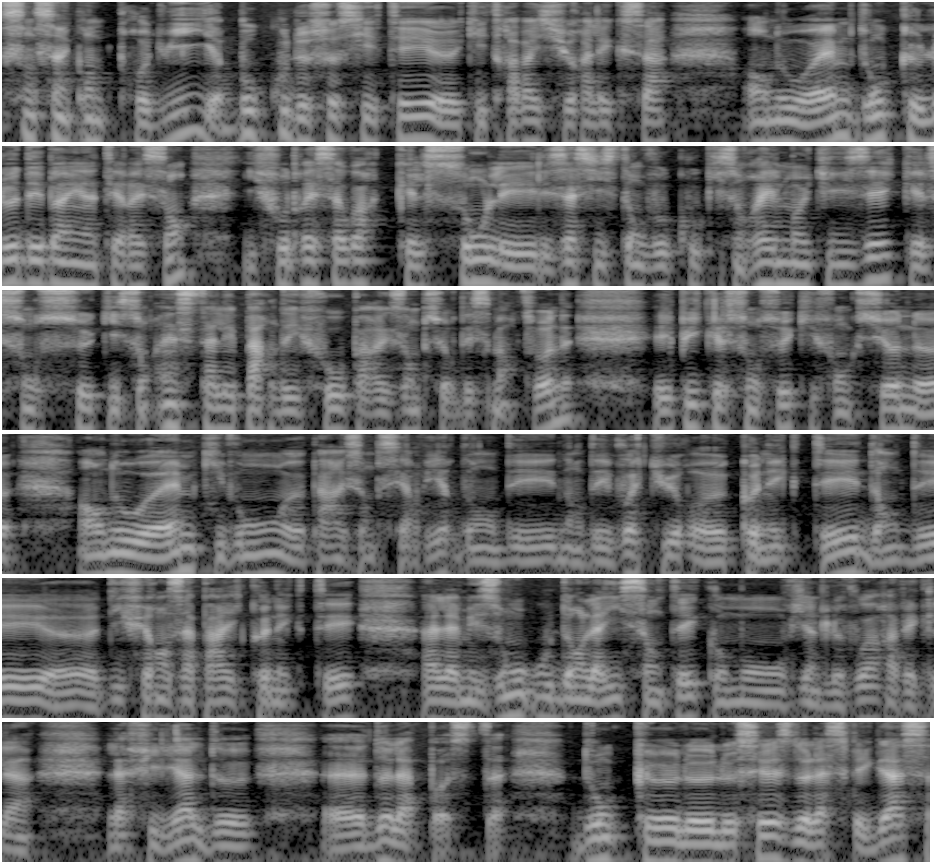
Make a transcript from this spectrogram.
150 produits. Il y a beaucoup de sociétés euh, qui travaillent sur Alexa en OEM, donc euh, le débat est intéressant. Il faudrait savoir quels sont les, assistants vocaux qui sont réellement utilisés, quels sont ceux qui sont installés par défaut, par exemple sur des smartphones, et puis quels sont ceux qui fonctionnent euh, en OEM, qui vont par exemple servir dans des, dans des voitures connectées, dans des différents appareils connectés à la maison ou dans la e-santé, comme on vient de le voir avec la, filiale de, de la Poste. Donc le, CES de Las Vegas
